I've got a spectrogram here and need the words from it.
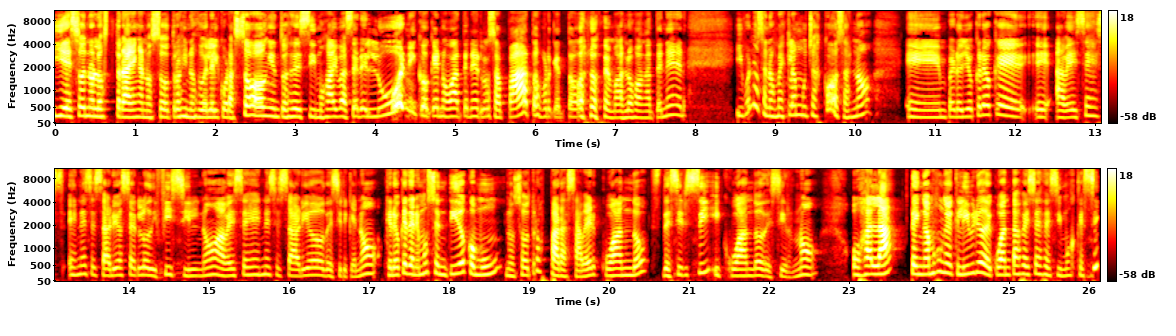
y eso nos los traen a nosotros y nos duele el corazón, y entonces decimos, ay, va a ser el único que no va a tener los zapatos porque todos los demás los van a tener. Y bueno, se nos mezclan muchas cosas, ¿no? Em, pero yo creo que eh, a veces es necesario hacerlo difícil, ¿no? A veces es necesario decir que no. Creo que tenemos sentido común nosotros para saber cuándo decir sí y cuándo decir no. Ojalá tengamos un equilibrio de cuántas veces decimos que sí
